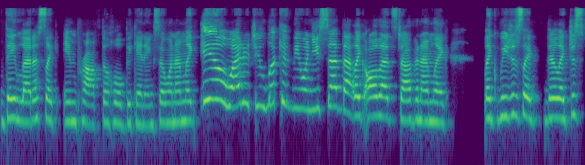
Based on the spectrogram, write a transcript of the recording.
they let us like improv the whole beginning. So when i'm like ew why did you look at me when you said that? Like all that stuff. And i'm like like we just like they're like just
